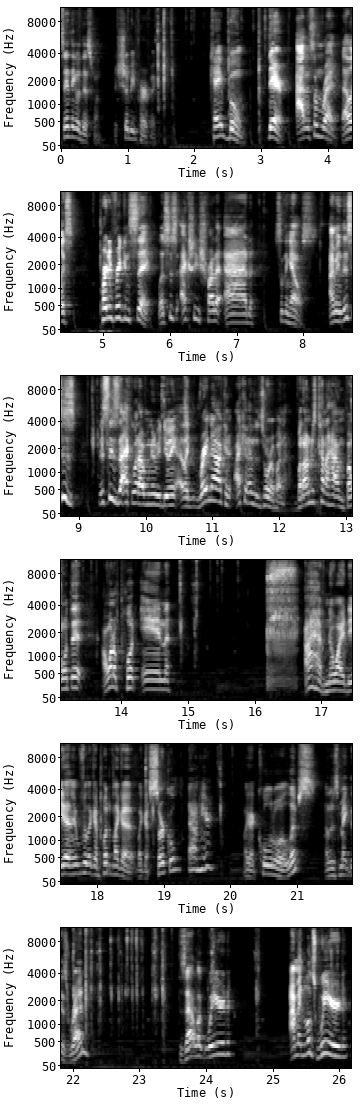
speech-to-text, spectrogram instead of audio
Same thing with this one. It should be perfect. Okay, boom. There. Added some red. That looks pretty freaking sick. Let's just actually try to add something else. I mean, this is this is exactly what I'm to be doing. Like right now, I can I can end the tutorial by now, but I'm just kind of having fun with it. I want to put in. I have no idea. Maybe like I put in like a like a circle down here, like a cool little ellipse. I'll just make this red. Does that look weird? I mean, it looks weird.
